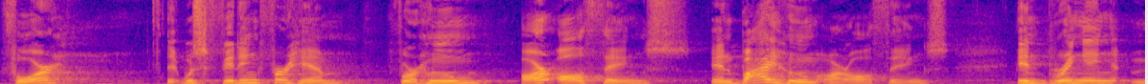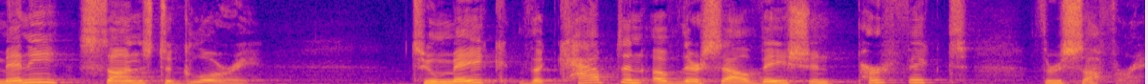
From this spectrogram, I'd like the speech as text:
For it was fitting for him, for whom are all things, and by whom are all things, in bringing many sons to glory, to make the captain of their salvation perfect through suffering.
